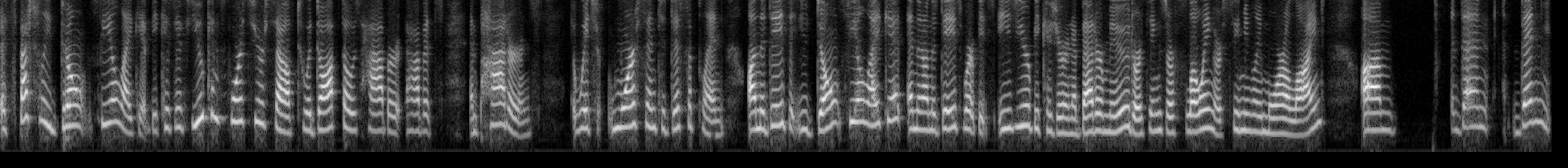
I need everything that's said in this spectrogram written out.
especially don't feel like it. Because if you can force yourself to adopt those habit, habits and patterns which morphs into discipline on the days that you don't feel like it and then on the days where it's easier because you're in a better mood or things are flowing or seemingly more aligned um, then then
